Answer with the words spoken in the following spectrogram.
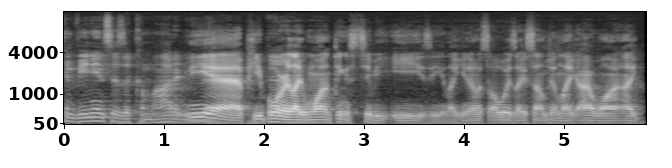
Convenience is a commodity. yeah people are like want things to be easy. Like you know it's always like something like i want like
